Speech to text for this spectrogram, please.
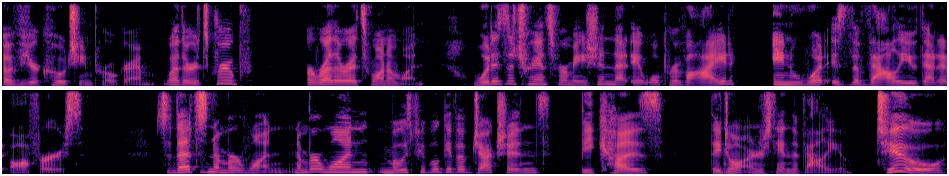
of your coaching program, whether it's group or whether it's one on one? What is the transformation that it will provide? And what is the value that it offers? So that's number one. Number one, most people give objections because they don't understand the value. Two,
